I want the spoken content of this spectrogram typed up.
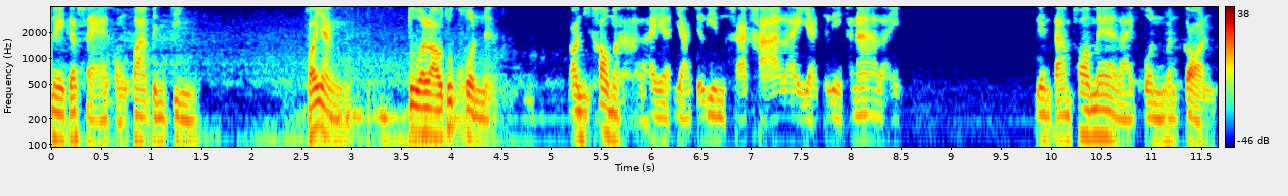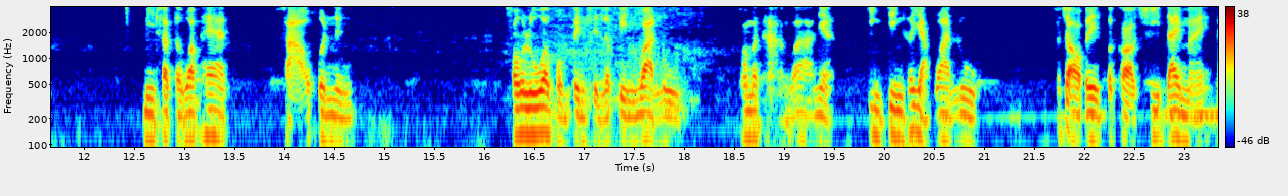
ในกระแสของความเป็นจริง เพราะอย่างตัวเราทุกคนเนี่ย ตอนที่เข้ามหาลัยอะอยากจะเรียนขาขาอะไร อยากจะเรียนคณะอะไร เรียนตามพ่อแม่หลายคนวันก่อน มีสัตวแพทย์สาวคนหนึ่งเขารู้ว่าผมเป็นศิลปินวาดรูป เขามาถามว่าเนี่ย จริง ๆเขาอยากวาดรูปเขาจะออกไปประกอบชีพได้ไหมไป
